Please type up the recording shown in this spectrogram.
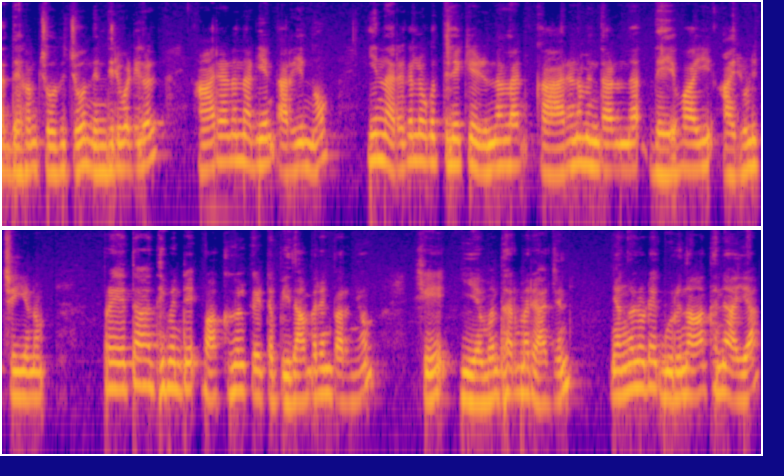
അദ്ദേഹം ചോദിച്ചു നിന്തിരുവടികൾ ആരാണെന്ന് അടിയൻ അറിയുന്നു? ഈ നരകലോകത്തിലേക്ക് എഴുന്നള്ളാൻ കാരണം എന്താണെന്ന് ദയവായി അരുളി ചെയ്യണം. പ്രേതാധിപന്റെ വാക്കുകൾ കേട്ട പീതാംബരൻ പറഞ്ഞു ഹേ യമധർമ്മരാജൻ ഞങ്ങളുടെ ഗുരുനാഥനായ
